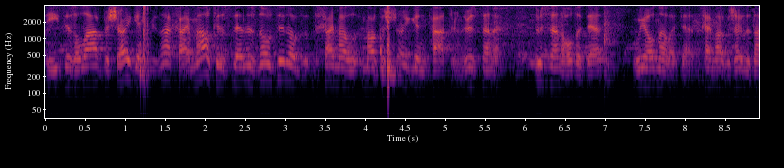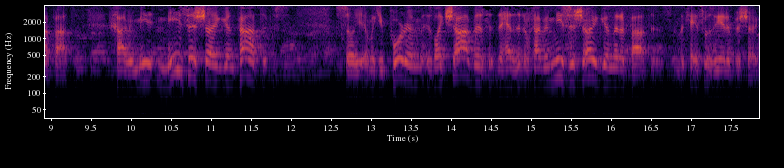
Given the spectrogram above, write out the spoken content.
he does a lot of b'shoigen, if he's not chay malchus, then there's no din of the chay malchus shoigen pattern. There is a ton there is a ton hold like that. We hold not like that. Chay malchus shoigen is not pattern. Chay misa shoigen patterns. So Yom Kippurim is like Shabbos that has of chay misa shoigen that it patterns. And the case was he ate a b'shoigen.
